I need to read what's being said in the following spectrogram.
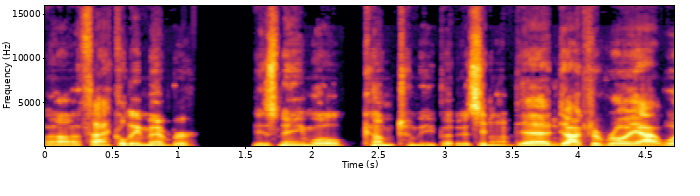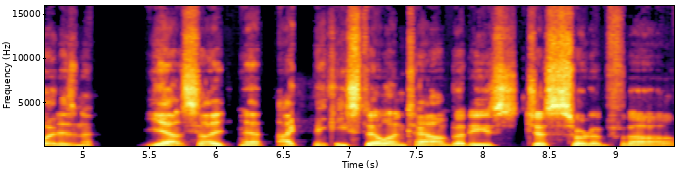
uh, faculty member, his name will come to me, but it's not. Uh, Dr. Roy Atwood, isn't it? Yes, I I think he's still in town, but he's just sort of uh,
